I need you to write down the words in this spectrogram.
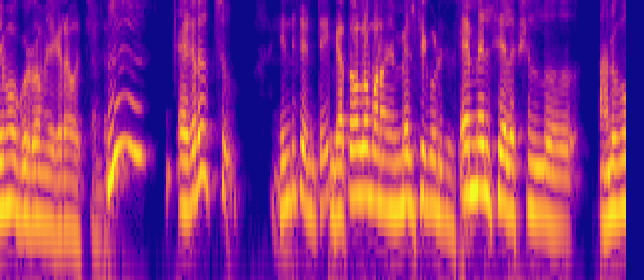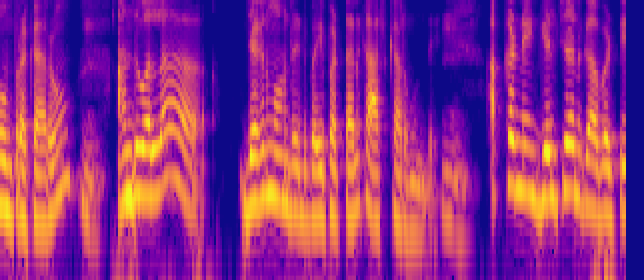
ఏమో గుర్రం ఎగరవచ్చు అంట. ఎగరవచ్చు ఎందుకంటే గతంలో మనం ఎమ్మెల్సీ కూడా చూసాం. ఎమ్మెల్సీ ఎలక్షన్లో అనుభవం ప్రకారం అందువల్ల జగన్మోహన్ రెడ్డి భయపడటానికి ఆస్కారం ఉంది. అక్కడ నేను గెలిచాను కాబట్టి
